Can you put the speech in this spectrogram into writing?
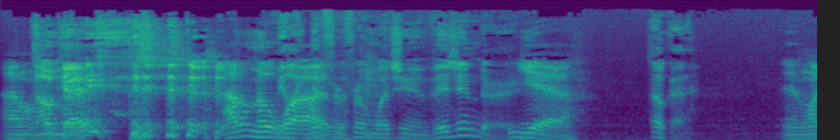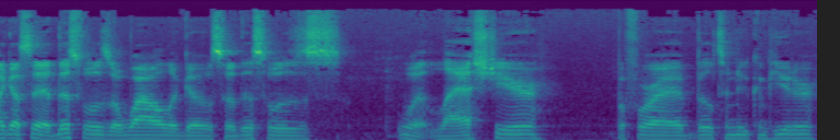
I don't. remember- Okay. I don't know I mean, why. like different but- from what you envisioned, or yeah, okay, and like I said, this was a while ago. So this was what last year before I built a new computer.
